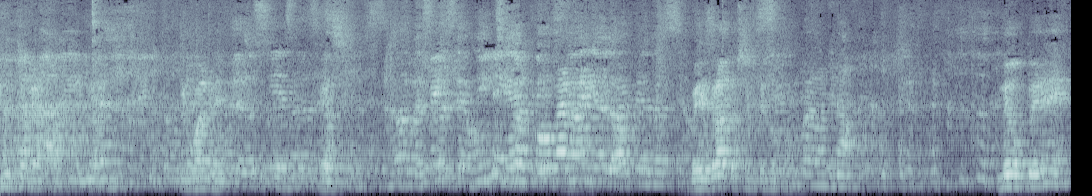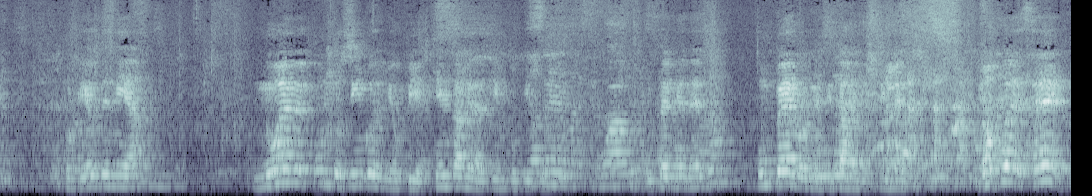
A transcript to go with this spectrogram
Muchas gracias. Igualmente. Gracias. Me operé porque yo tenía 9.5 de miopía. ¿Quién sabe de aquí un poquito? ¿Usted tiene eso? Un perro necesitaba No puede ser.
